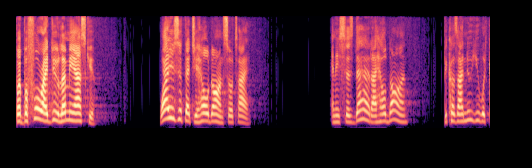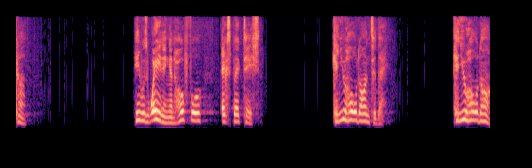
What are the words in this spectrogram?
But before I do, let me ask you, why is it that you held on so tight? And he says, Dad, I held on because I knew you would come. He was waiting in hopeful expectation. Can you hold on today? Can you hold on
